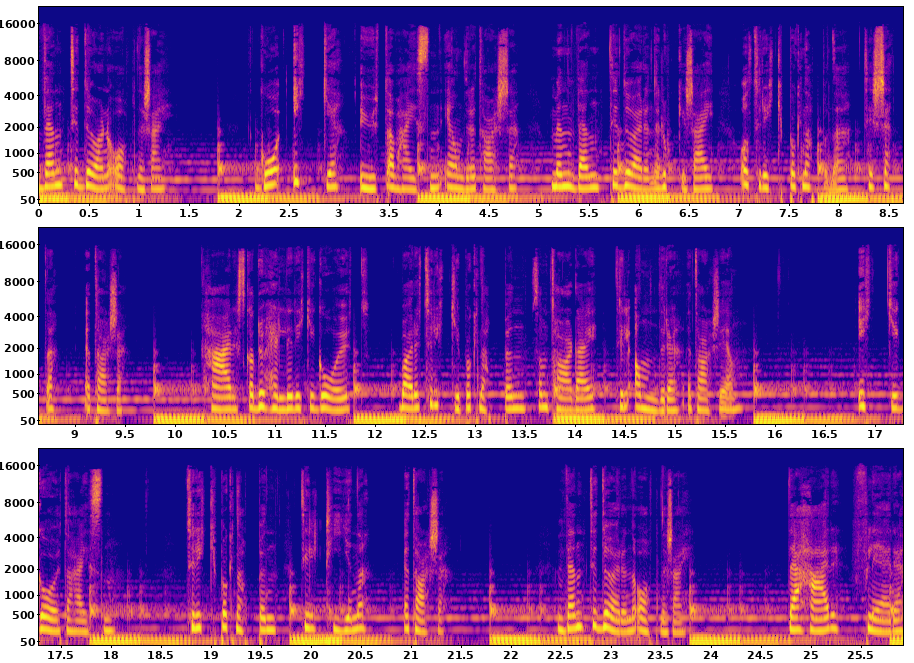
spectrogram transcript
Vent til dørene åpner seg. Gå ikke ut av heisen i andre etasje, men vent til dørene lukker seg, og trykk på knappene til sjette etasje. Her skal du heller ikke gå ut, bare trykke på knappen som tar deg til andre etasje igjen. Ikke gå ut av heisen. Trykk på knappen til tiende etasje. Vent til dørene åpner seg. Det er her flere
